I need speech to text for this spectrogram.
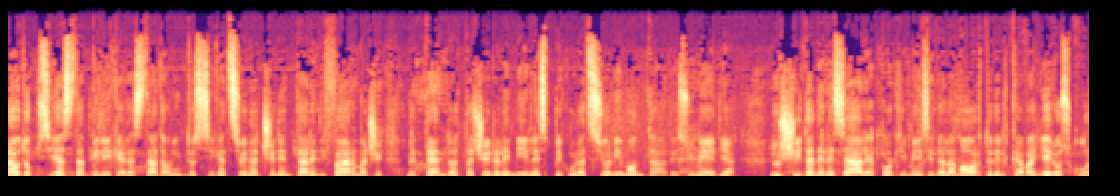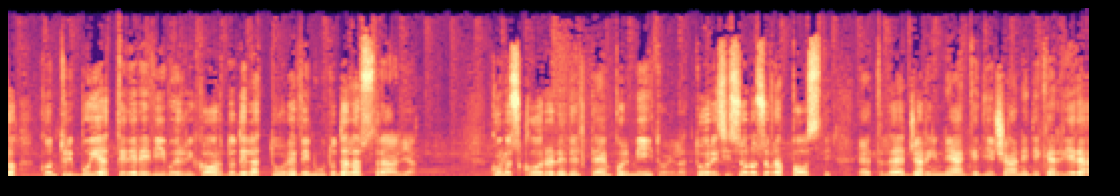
L'autopsia stabilì che era stata un'intossicazione accidentale di farmaci, mettendo a tacere le mille speculazioni montate sui media. L'uscita nelle sale a pochi mesi dalla morte del Cavaliere Oscuro contribuì a tenere vivo il ricordo dell'attore venuto dall'Australia. Con lo scorrere del tempo il mito e l'attore si sono sovrapposti. Heath Ledger in neanche dieci anni di carriera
